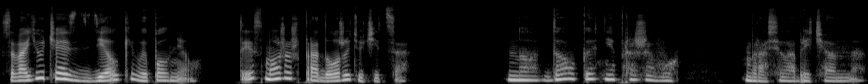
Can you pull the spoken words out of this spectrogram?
Свою часть сделки выполнил. Ты сможешь продолжить учиться. Но долго не проживу, бросила обреченно.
